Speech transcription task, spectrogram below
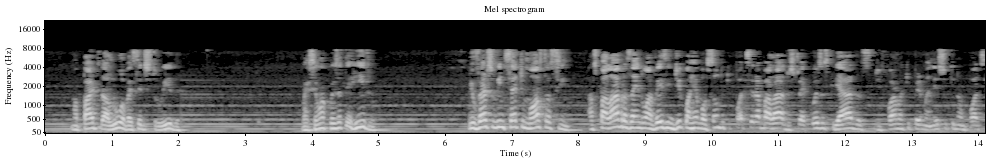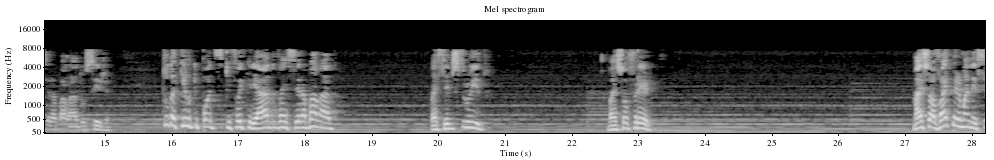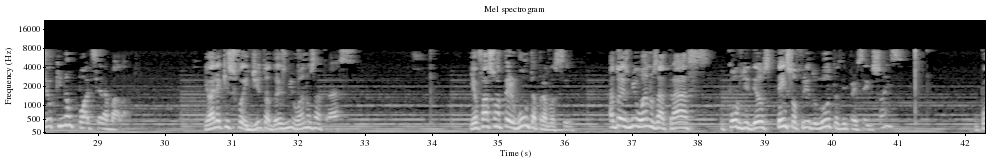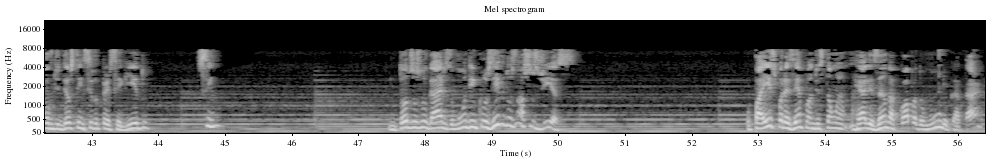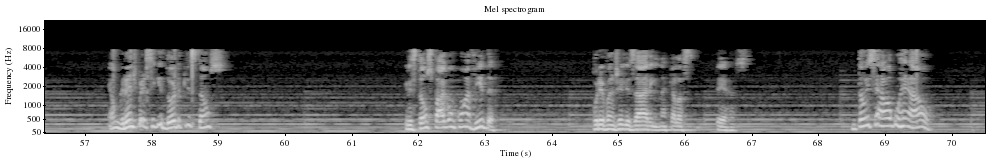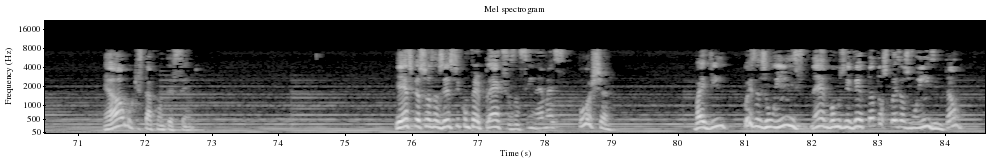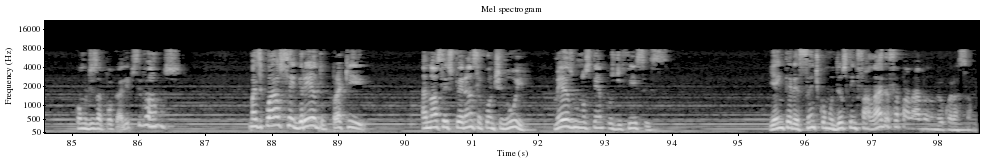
uma parte da lua vai ser destruída. Vai ser uma coisa terrível. E o verso 27 mostra assim: as palavras ainda uma vez indicam a remoção do que pode ser abalado, isto é, coisas criadas de forma que permaneça o que não pode ser abalado. Ou seja, tudo aquilo que, pode, que foi criado vai ser abalado, vai ser destruído, vai sofrer. Mas só vai permanecer o que não pode ser abalado. E olha que isso foi dito há dois mil anos atrás. E eu faço uma pergunta para você. Há dois mil anos atrás, o povo de Deus tem sofrido lutas e perseguições? O povo de Deus tem sido perseguido? Sim. Em todos os lugares do mundo, inclusive nos nossos dias. O país, por exemplo, onde estão realizando a Copa do Mundo, o Catar, é um grande perseguidor de cristãos. Cristãos pagam com a vida por evangelizarem naquelas terras. Então isso é algo real. É algo que está acontecendo. E aí as pessoas às vezes ficam perplexas assim, né? Mas, poxa, vai vir coisas ruins, né? Vamos viver tantas coisas ruins, então, como diz Apocalipse, vamos. Mas qual é o segredo para que a nossa esperança continue, mesmo nos tempos difíceis? E é interessante como Deus tem falado essa palavra no meu coração.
